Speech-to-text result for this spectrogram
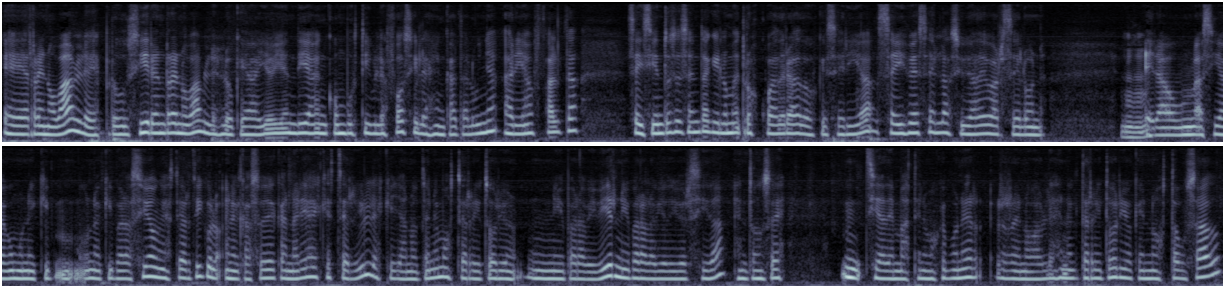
eh, renovables, producir en renovables lo que hay hoy en día en combustibles fósiles en Cataluña, harían falta 660 kilómetros cuadrados, que sería seis veces la ciudad de Barcelona. Era un, hacía como una, una equiparación este artículo. En el caso de Canarias es que es terrible, es que ya no tenemos territorio ni para vivir ni para la biodiversidad. Entonces, mm, si además tenemos que poner renovables en el territorio que no está usado,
